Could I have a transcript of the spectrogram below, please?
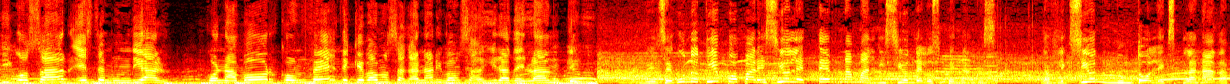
y gozar este mundial con amor, con fe de que vamos a ganar y vamos a ir adelante. En el segundo tiempo apareció la eterna maldición de los penales. La aflicción inundó la explanada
